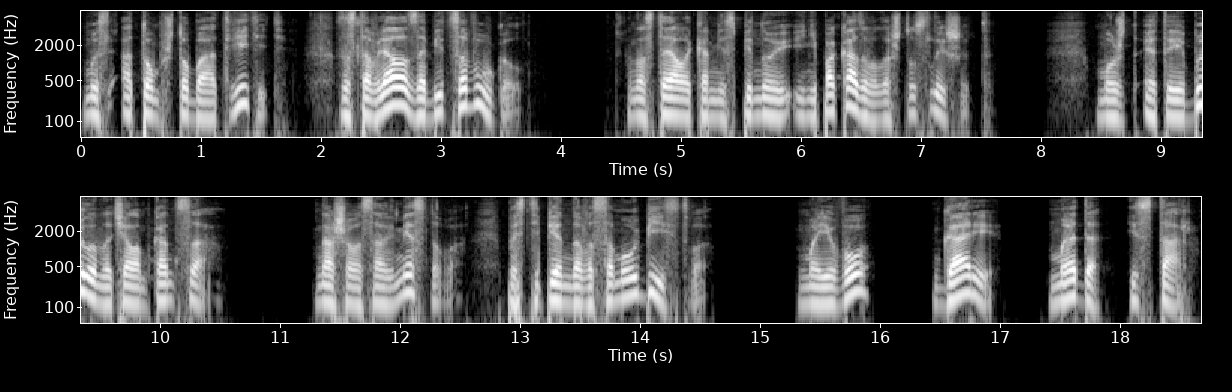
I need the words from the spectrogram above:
Мысль о том, чтобы ответить, заставляла забиться в угол. Она стояла ко мне спиной и не показывала, что слышит. Может, это и было началом конца. Нашего совместного, постепенного самоубийства. Моего, Гарри, Мэда и Стар.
